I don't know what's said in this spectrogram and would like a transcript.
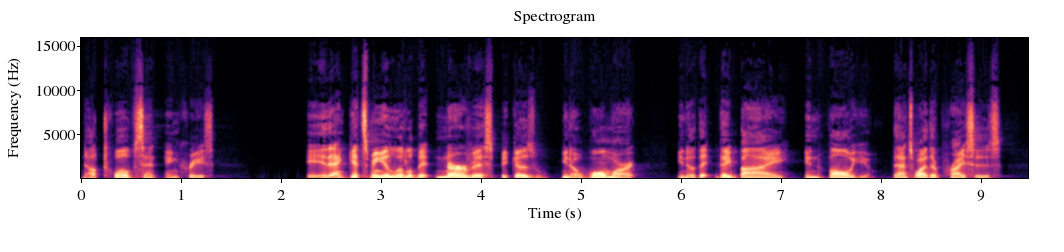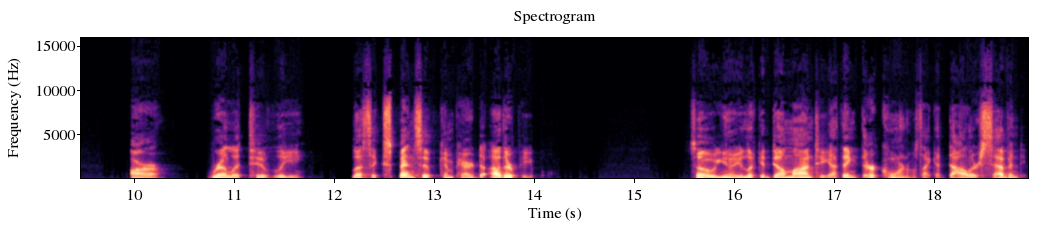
now 12 cent increase, it, that gets me a little bit nervous because, you know, Walmart, you know, they, they buy in volume. That's why their prices are relatively less expensive compared to other people. So, you know, you look at Del Monte, I think their corn was like a dollar seventy.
